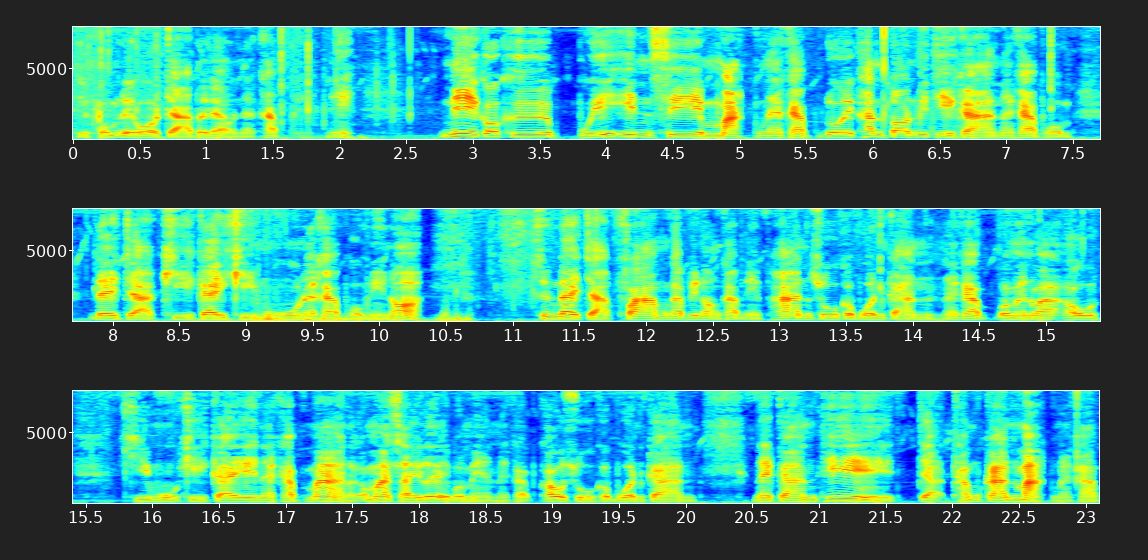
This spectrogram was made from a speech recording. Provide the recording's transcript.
ที่ผมเดว่าจาไปแล้วนะครับนี่นี่ก็คือปุ๋ยอินทรีย์หมักนะครับโดยขั้นตอนวิธีการนะครับผมได้จากขี่ไก่ขี่หมูนะครับผมนี่เนาะซึ่งได้จากฟาร์มครับพี่น้องครับนี่ผ่านสู่กระบวนการนะครับบ่แม่นว่าเอา ขี่หมูขี่ไก่นะครับ มาแล้วก็มาใส่เลยบ่แมนนะครับ เข้าสู่กระบวนการในการที่จะทำการหมักนะครับ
